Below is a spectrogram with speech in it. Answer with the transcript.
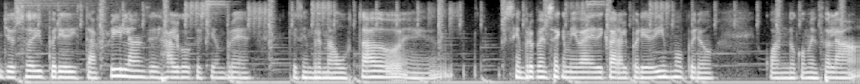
Yo soy periodista freelance, es algo que siempre, que siempre me ha gustado. Eh, siempre pensé que me iba a dedicar al periodismo, pero cuando comenzó la,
